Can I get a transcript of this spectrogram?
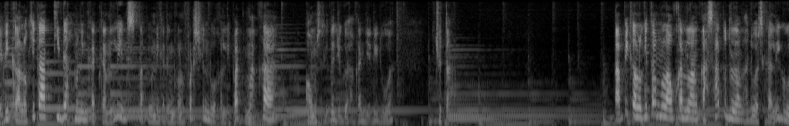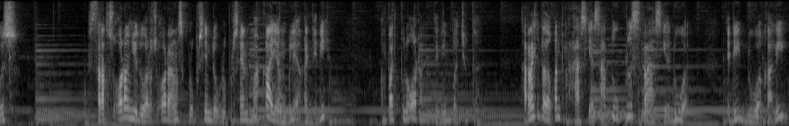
Jadi kalau kita tidak meningkatkan leads tapi meningkatkan conversion dua kali lipat, maka omset kita juga akan jadi 2 juta. Tapi kalau kita melakukan langkah satu dan langkah dua sekaligus, 100 orang jadi 200 orang, 10% 20%, maka yang beli akan jadi 40 orang, jadi 4 juta. Karena kita lakukan rahasia satu plus rahasia dua. Jadi dua kali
